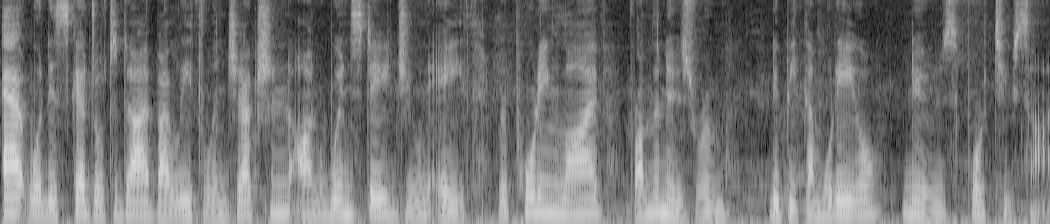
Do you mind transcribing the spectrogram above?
Atwood is scheduled to die by lethal injection on Wednesday, June 8th. Reporting live from the newsroom, Lupita Murillo, News 4 Tucson.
